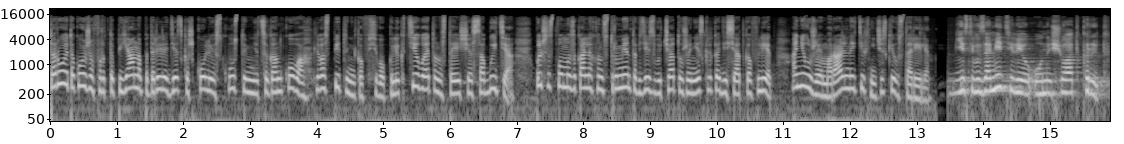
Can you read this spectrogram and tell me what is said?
Второе такое же фортепиано подарили детской школе искусств имени Цыганкова. Для воспитанников всего коллектива это настоящее событие. Большинство музыкальных инструментов здесь звучат уже несколько десятков лет. Они уже и морально, и технически устарели. Если вы заметили, он еще открыт.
